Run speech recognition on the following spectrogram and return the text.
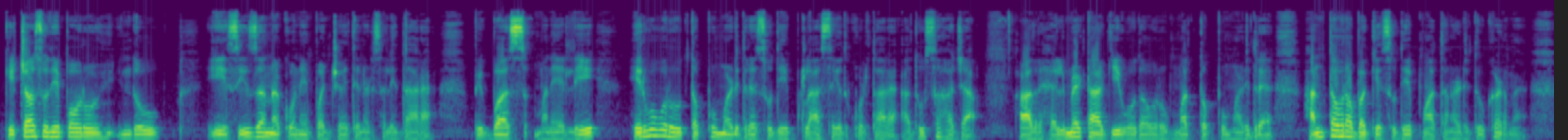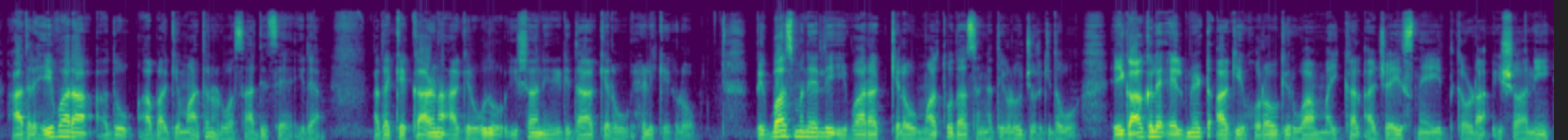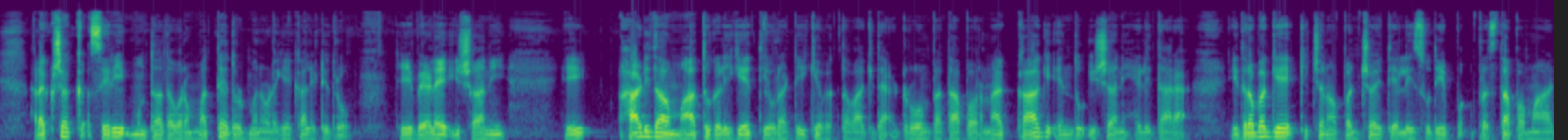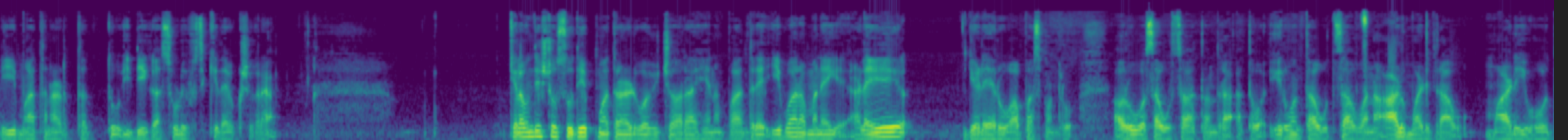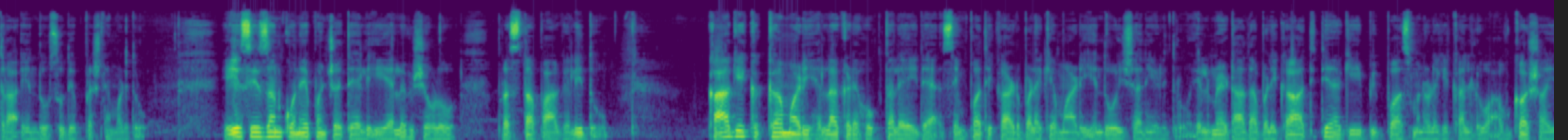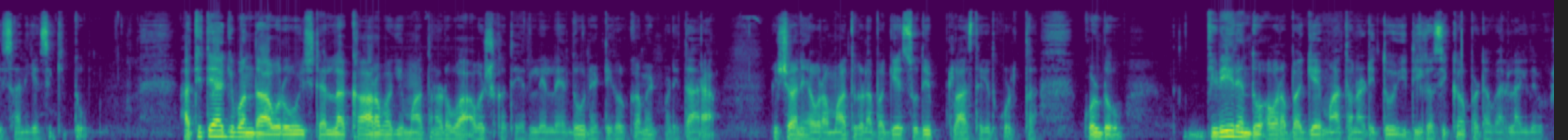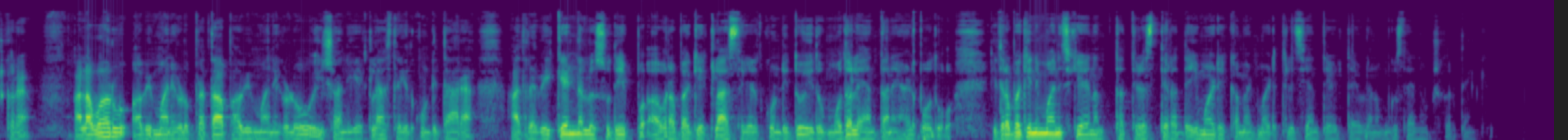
ಕಿಚ್ಚ ಸುದೀಪ್ ಅವರು ಇಂದು ಈ ಸೀಸನ್ನ ಕೊನೆ ಪಂಚಾಯಿತಿ ನಡೆಸಲಿದ್ದಾರೆ. ಬಿಗ್ ಬಾಸ್ ಮನೆಯಲ್ಲಿ ಇರುವವರು ತಪ್ಪು ಮಾಡಿದರೆ ಸುದೀಪ್ ಕ್ಲಾಸ್ ತೆಗೆದುಕೊಳ್ತಾರೆ. ಅದು ಸಹಜ. ಆದರೆ ಹೆಲ್ಮೆಟ್ ಆಗಿ ಹೋದವರು ಮತ್ತೆ ತಪ್ಪು ಮಾಡಿದರೆ ಅಂಥವರ ಬಗ್ಗೆ ಸುದೀಪ್ ಮಾತನಾಡಿದ್ದು ಕಡಿಮೆ. ಆದರೆ ಈ ವಾರ ಅದು ಆ ಬಗ್ಗೆ ಮಾತನಾಡುವ ಸಾಧ್ಯತೆ ಇದೆ. ಅದಕ್ಕೆ ಕಾರಣ ಆಗಿರುವುದು ಇಶಾನಿ ನೀಡಿದ ಕೆಲವು ಹೇಳಿಕೆಗಳು. ಬಿಗ್ ಬಾಸ್ ಮನೆಯಲ್ಲಿ ಈ ವಾರ ಕೆಲವು ಮಹತ್ವದ ಸಂಗತಿಗಳು ಜರುಗಿದವು. ಈಗಾಗಲೇ ಎಲಿಮಿನೇಟ್ ಆಗಿ ಹೊರಹೋಗಿರುವ ಮೈಕಲ್, ಅಜಯ್, ಸ್ನೇಹಿತ್ ಗೌಡ, ಇಶಾನಿ, ರಕ್ಷಕ್ ಸಿರಿ ಮುಂತಾದವರ ಮತ್ತೆ ದೊಡ್ಡ ಮನೆಯೊಳಗೆ ಕಾಲಿಟ್ಟಿದ್ರು. ಈ ವೇಳೆ ಇಶಾನಿ ಈ ಹಾಡಿದ ಮಾತುಗಳಿಗೆ ತೀವ್ರ ಟೀಕೆ ವ್ಯಕ್ತವಾಗಿದೆ. ಡ್ರೋನ್ ಪ್ರತಾಪ್ ಅವರನ್ನ ಕಾಗಿ ಎಂದು ಇಶಾನಿ ಹೇಳಿದ್ದಾರೆ. ಇದರ ಬಗ್ಗೆ ಕಿಚ್ಚನ ಪಂಚಾಯಿತಿಯಲ್ಲಿ ಸುದೀಪ್ ಪ್ರಸ್ತಾಪ ಮಾಡಿ ಮಾತನಾಡುತ್ತಿದ್ದು ಇದೀಗ ಸುಳಿವು ಸಿಕ್ಕಿದೆ ವೀಕ್ಷಕರ. ಕೆಲವೊಂದಿಷ್ಟು ಸುದೀಪ್ ಮಾತನಾಡುವ ವಿಚಾರ ಏನಪ್ಪ ಅಂದರೆ, ಈ ವಾರ ಮನೆಗೆ ಹಳೇ ಗೆಳೆಯರು ವಾಪಸ್ ಬಂದರು. ಅವರು ಹೊಸ ಉತ್ಸಾಹ ತಂದ್ರ ಅಥವಾ ಇರುವಂಥ ಉತ್ಸಾಹವನ್ನು ಹಾಳು ಮಾಡಿದ್ರ, ಮಾಡಿ ಹೋದ್ರ ಎಂದು ಸುದೀಪ್ ಪ್ರಶ್ನೆ ಮಾಡಿದರು. ಈ ಸೀಸನ್ ಕೊನೆ ಪಂಚಾಯತಿಯಲ್ಲಿ ಈ ಎಲ್ಲ ವಿಷಯಗಳು ಪ್ರಸ್ತಾಪ ಆಗಲಿದ್ದು, ಕಾಗೆ ಕಕ್ಕ ಮಾಡಿ ಎಲ್ಲ ಕಡೆ ಹೋಗ್ತಲೇ ಇದೆ, ಸಿಂಪತಿ ಕಾರ್ಡ್ ಬಳಕೆ ಮಾಡಿ ಎಂದು ಈಶಾನಿ ಹೇಳಿದರು. ಎಲಿಮಿನೇಟ್ ಆದ ಬಳಿಕ ಅತಿಥಿಯಾಗಿ ಬಿಗ್ ಬಾಸ್ ಮನೆಯೊಳಗೆ ಕಾಲಿಡುವ ಅವಕಾಶ ಈಶಾನಿಗೆ ಸಿಕ್ಕಿತ್ತು. ಅತಿಥಿಯಾಗಿ ಬಂದ ಅವರು ಇಷ್ಟೆಲ್ಲ ಖಾರವಾಗಿ ಮಾತನಾಡುವ ಅವಶ್ಯಕತೆ ಇರಲಿಲ್ಲ ಎಂದು ನೆಟ್ಟಿಗರು ಕಮೆಂಟ್ ಮಾಡಿದ್ದಾರೆ. ಇಶಾನಿ ಅವರ ಮಾತುಗಳ ಬಗ್ಗೆ ಸುದೀಪ್ ಕ್ಲಾಸ್ ತೆಗೆದುಕೊಳ್ತಾ ಕೊಂಡು ದಿಢೀರೆಂದು ಅವರ ಬಗ್ಗೆ ಮಾತನಾಡಿದ್ದು ಇದೀಗ ಸಿಕ್ಕಾಪಟ್ಟೆ ವೈರಲ್ ಆಗಿದೆ ವೀಕ್ಷಕರ. ಹಲವಾರು ಅಭಿಮಾನಿಗಳು, ಪ್ರತಾಪ್ ಅಭಿಮಾನಿಗಳು ಈಶಾನಿಗೆ ಕ್ಲಾಸ್ ತೆಗೆದುಕೊಂಡಿದ್ದಾರೆ. ಆದರೆ ವೀಕೆಂಡ್ನಲ್ಲೂ ಸುದೀಪ್ ಅವರ ಬಗ್ಗೆ ಕ್ಲಾಸ್ ತೆಗೆದುಕೊಂಡಿದ್ದು ಇದು ಮೊದಲೇ ಅಂತಾನೆ ಹೇಳ್ಬೋದು. ಇದರ ಬಗ್ಗೆ ನಿಮ್ಮ ಅನಿಸಿಕೆ ಏನಂತ ತಿಳಿಸ್ತೀರಾ? ದಯಮಾಡಿ ಕಮೆಂಟ್ ಮಾಡಿ ತಿಳಿಸಿ ಅಂತ ಹೇಳ್ತಾ ವಿಡಿಯೋನ ನಮಗೂ. ಇದ್ದೀನಿ ವೀಕ್ಷಕರು ಥ್ಯಾಂಕ್ ಯು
